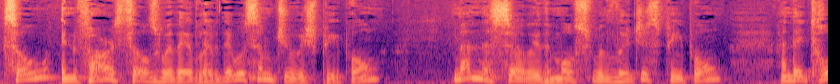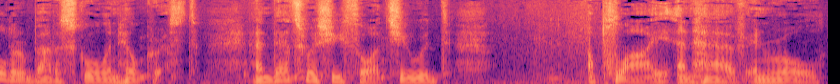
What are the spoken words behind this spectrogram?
So in Forest Hills where they lived, there were some Jewish people, not necessarily the most religious people, and they told her about a school in Hillcrest. And that's where she thought she would apply and have enroll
